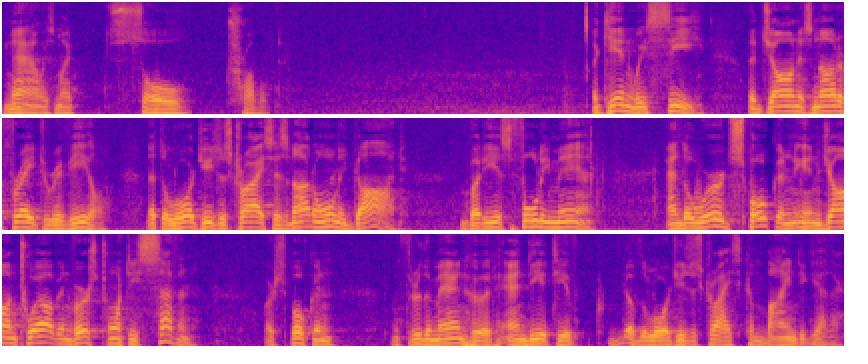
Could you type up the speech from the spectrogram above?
Now is my soul troubled. Again, we see that John is not afraid to reveal that the Lord Jesus Christ is not only God, but he is fully man. And the words spoken in John 12 and verse 27 are spoken through the manhood and deity of, of the Lord Jesus Christ combined together.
